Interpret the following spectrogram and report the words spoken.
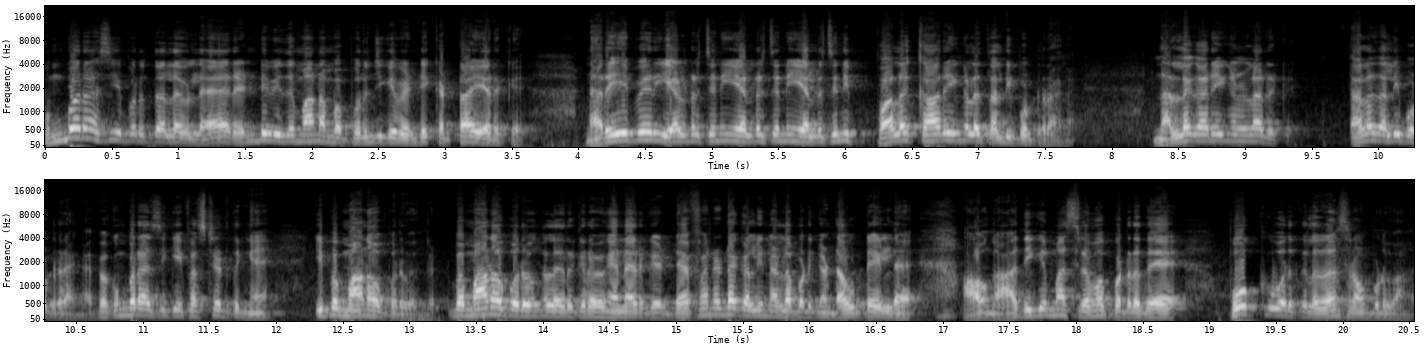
கும்பராசியை பொறுத்த அளவில் ரெண்டு விதமாக நம்ம புரிஞ்சிக்க வேண்டிய கட்டாயம் இருக்குது நிறைய பேர் ஏழரை சனி ஏழரை சனி ஏழரை சனி பல காரியங்களை தள்ளி போட்டுறாங்க. நல்ல காரியங்கள்லாம் இருக்குது அதெல்லாம் தள்ளி போட்டுறாங்க. இப்போ கும்பராசிக்கு ஃபஸ்ட் எடுத்துங்க. இப்போ மாணவ பருவங்கள். இப்போ மாணவ பருவங்கள் இருக்கிறவங்க என்ன இருக்குது டெஃபினட்டாக கல்வி நல்லா படிக்கும் டவுட்டே இல்லை. அவங்க அதிகமாக சிரமப்படுறது போக்குவரத்தில் தான் சிரமப்படுவாங்க.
